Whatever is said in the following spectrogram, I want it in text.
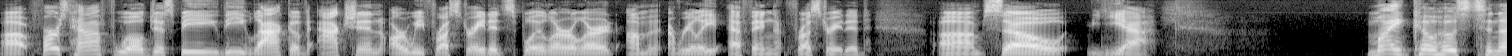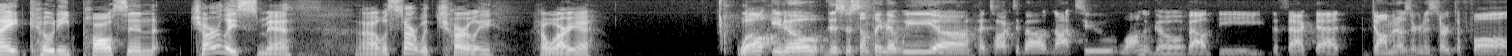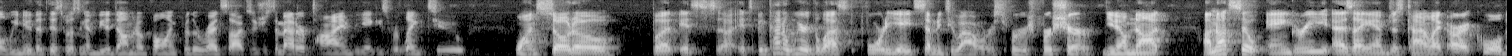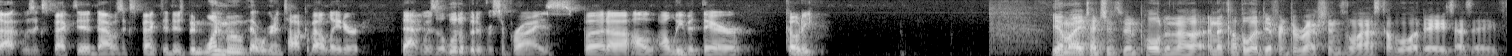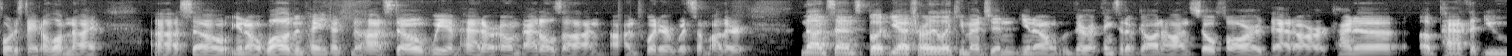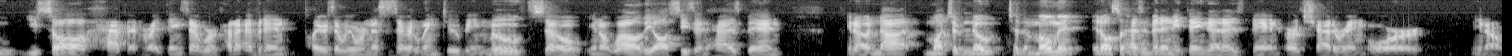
Uh, first half will just be the lack of action. Are we frustrated? Spoiler alert, I'm really effing frustrated. Um, so, yeah. My co host tonight, Cody Paulson, Charlie Smith. Uh, let's start with Charlie. How are you? Well, you know, this is something that we uh, had talked about not too long ago about the the fact that dominoes are going to start to fall. We knew that this wasn't going to be a domino falling for the Red Sox. It's just a matter of time. The Yankees were linked to Juan Soto, but it's uh, it's been kind of weird the last 48 72 hours for for sure. You know, I'm not I'm not so angry as I am just kind of like, all right, cool, that was expected. That was expected. There's been one move that we're going to talk about later that was a little bit of a surprise, but uh, I'll I'll leave it there. Cody. Yeah, my attention's been pulled in a in a couple of different directions the last couple of days as a Florida State alumni. Uh, so you know, while I've been paying attention to the hot stove, we have had our own battles on on Twitter with some other nonsense. But yeah, Charlie, like you mentioned, you know, there are things that have gone on so far that are kind of a path that you you saw happen, right? Things that were kind of evident, players that we weren't necessarily linked to being moved. So you know, while the off season has been you know, not much of note to the moment. It also hasn't been anything that has been earth shattering or, you know,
